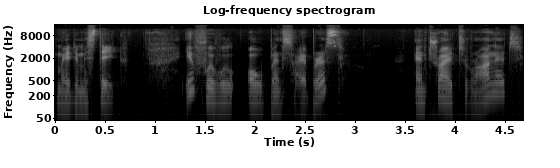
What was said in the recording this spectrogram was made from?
made a mistake. If we will open Cypress and try to run it,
